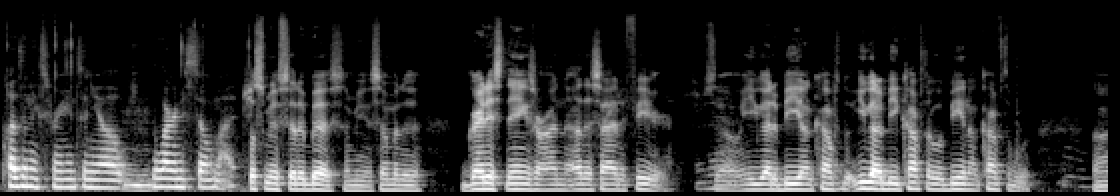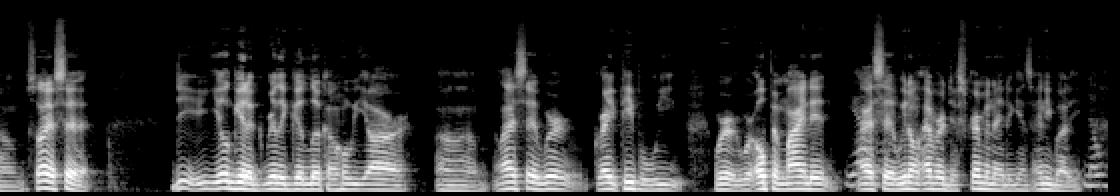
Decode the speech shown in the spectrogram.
pleasant experience, and you'll mm-hmm. learn so much. Will Smith said it best. I mean, some of the greatest things are on the other side of fear. So you got to be uncomfortable. You got to be comfortable with being uncomfortable. Um, so like I said, you'll get a really good look on who we are. Um, like I said, we're great people. We we're we're open minded. Yeah. Like I said, we don't ever discriminate against anybody. Nobody.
